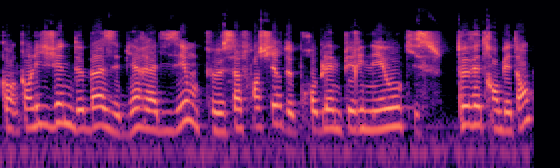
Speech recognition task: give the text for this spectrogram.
quand, quand l'hygiène de base est bien réalisée on peut s'affranchir de problèmes périnéaux qui peuvent être embêtants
